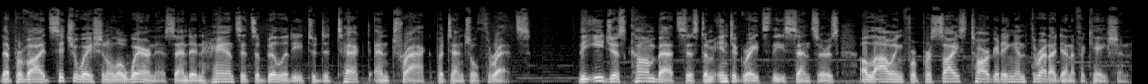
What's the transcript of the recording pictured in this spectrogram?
that provide situational awareness and enhance its ability to detect and track potential threats. The Aegis combat system integrates these sensors, allowing for precise targeting and threat identification.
